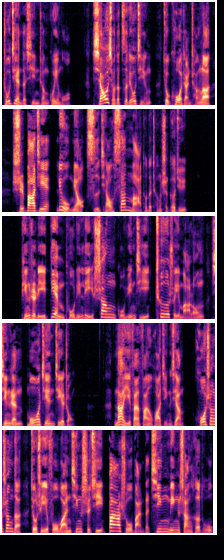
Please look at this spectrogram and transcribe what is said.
逐渐的形成规模。小小的自流井就扩展成了。十八街六庙四桥三码头的城市格局，平日里店铺林立，商贾云集，车水马龙，行人摩肩接踵。那一番繁华景象，活生生的就是一幅晚清时期巴蜀版的《清明上河图》。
